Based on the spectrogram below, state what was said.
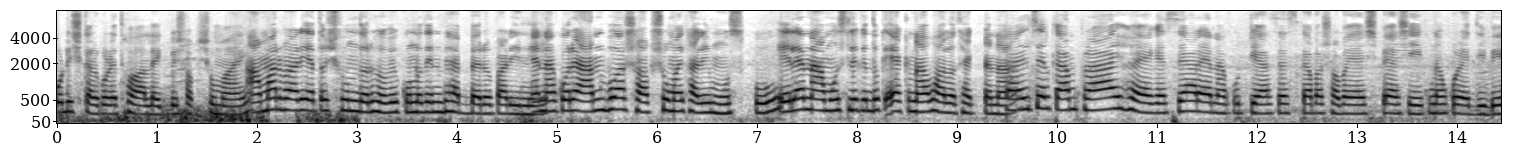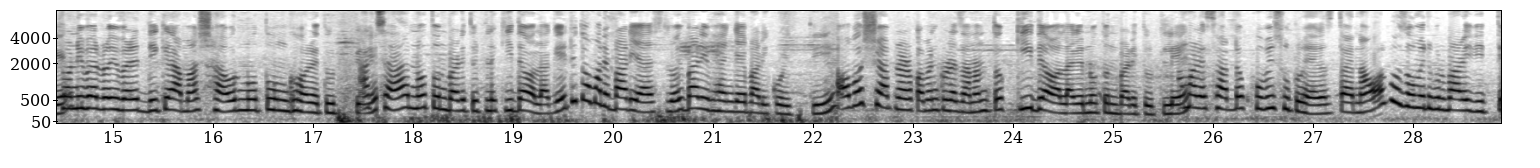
পরিষ্কার করে থোয়া লাগবে সব সময়। আমার বাড়ি এত সুন্দর হবে কোনোদিন ভাববারও পারিনি। এনা করে আনব আর সব সময় খালি মুসপু এলা না মুছলে কিন্তু এক না ভালো থাকবে না। টাইলসের কাম প্রায় হয়ে গেছে আর এনা কুটি আছে আজকে আবার সবাই আসবে আসে এক নাও করে দিবে। শনিবার রবিবারের দিকে আমার শাওর নতুন ঘরে তুটবে। আচ্ছা নতুন বাড়ি তুটলে কি দেওয়া লাগে? এটি তো আমার বাড়ি আসলো ওই বাড়ি ভেঙ্গে বাড়ি করিতি অবশ্যই আপনারা কমেন্ট করে জানান তো কি দেওয়া লাগে নতুন বাড়ি তুটলে? আমার ছাদটা খুবই ছোট হয়ে গেছে তাই না? অল্প জমির উপর বাড়ি দিতে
